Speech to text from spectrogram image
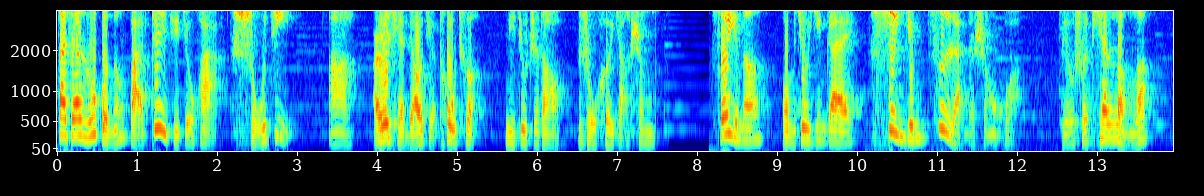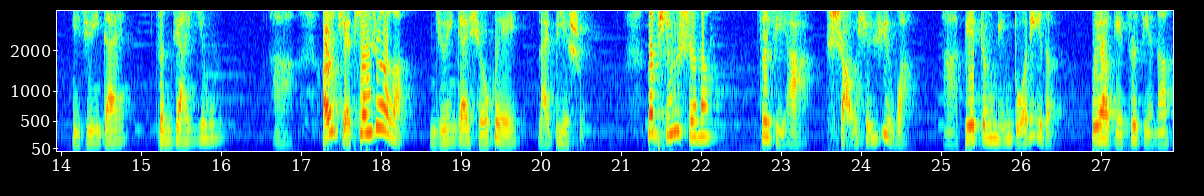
大家如果能把这几句话熟记啊，而且了解透彻，你就知道如何养生了。所以呢，我们就应该顺应自然的生活。比如说天冷了，你就应该增加衣物啊，而且天热了。你就应该学会来避暑。那平时呢，自己啊少一些欲望啊，别争名夺利的，不要给自己呢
